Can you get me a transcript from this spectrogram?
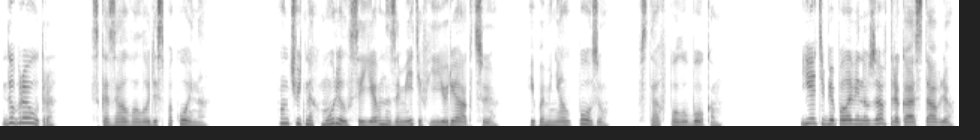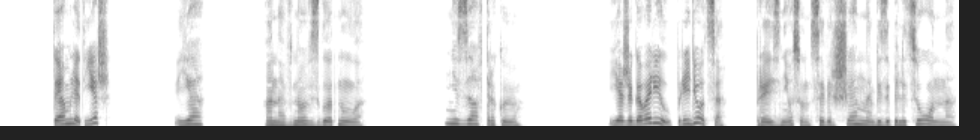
«Доброе утро», — сказал Володя спокойно. Он чуть нахмурился, явно заметив ее реакцию, и поменял позу, встав полубоком. «Я тебе половину завтрака оставлю. Ты омлет ешь?» «Я...» Она вновь взглотнула. «Не завтракаю». «Я же говорил, придется произнес он совершенно безапелляционно,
